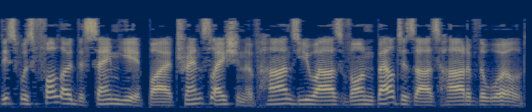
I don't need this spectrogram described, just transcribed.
This was followed the same year by a translation of Hans Urs von Balthasar's Heart of the World.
